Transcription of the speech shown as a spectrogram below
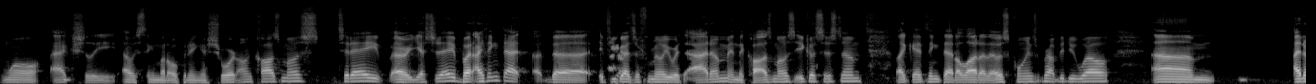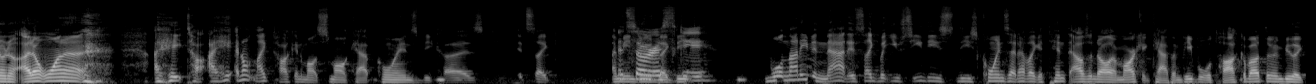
well, actually, I was thinking about opening a short on Cosmos today or yesterday, but I think that uh, the if you guys are familiar with Atom and the Cosmos ecosystem, like I think that a lot of those coins will probably do well. Um, I don't know. I don't want to. I hate talk. I hate. I don't like talking about small cap coins because it's like. I mean, it's so dude, risky. like the, well, not even that. It's like, but you see these these coins that have like a ten thousand dollar market cap, and people will talk about them and be like,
